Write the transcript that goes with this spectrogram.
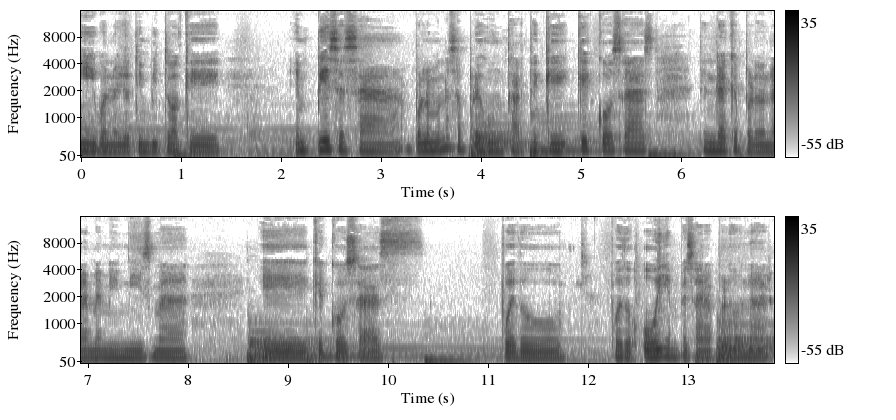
Y bueno, yo te invito a que empieces a, por lo menos a preguntarte qué, qué cosas tendría que perdonarme a mí misma, eh, qué cosas puedo, puedo hoy empezar a perdonar.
